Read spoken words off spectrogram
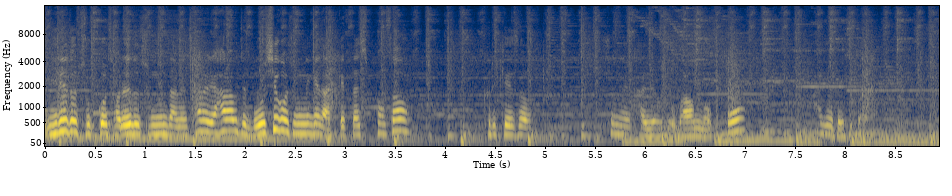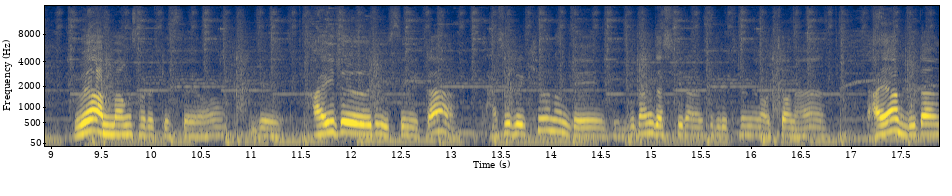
이래도 죽고 저래도 죽는다면 차라리 할아버지 모시고 죽는 게 낫겠다 싶어서 그렇게 해서 신을 가려고 마음 먹고 하게 됐어요. 왜 안 망설였겠어요. 이제 아이들이 있으니까 자식을 키우는데 이제 무당 자식이라는 소리를 들으면 어쩌나 나야 무당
